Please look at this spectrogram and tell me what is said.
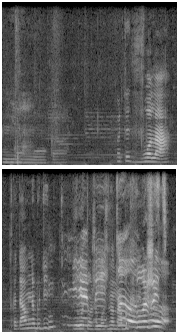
Много. Это Вуаля. когда у меня будет... Его тоже можно на бок положить.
